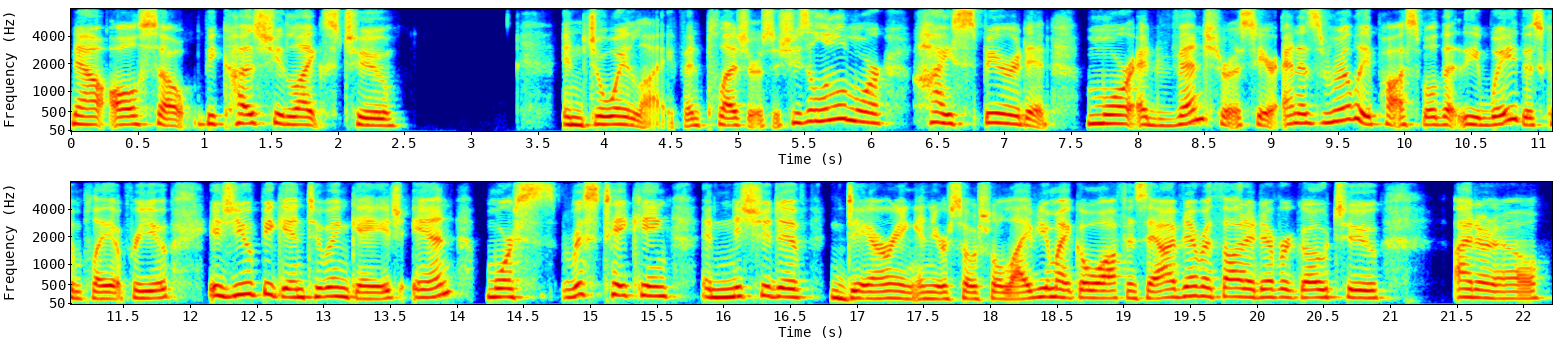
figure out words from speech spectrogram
Now, also, because she likes to enjoy life and pleasures. So she's a little more high spirited, more adventurous here. And it's really possible that the way this can play out for you is you begin to engage in more risk taking, initiative, daring in your social life. You might go off and say, I've never thought I'd ever go to, I don't know,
